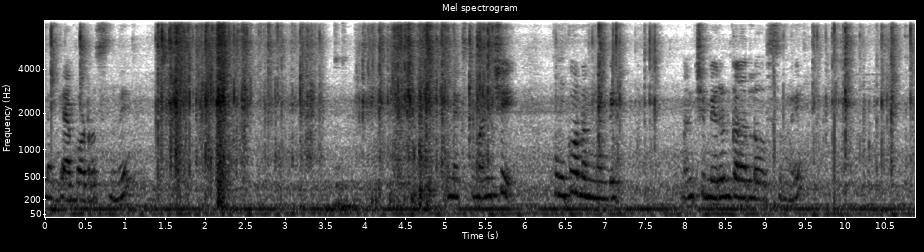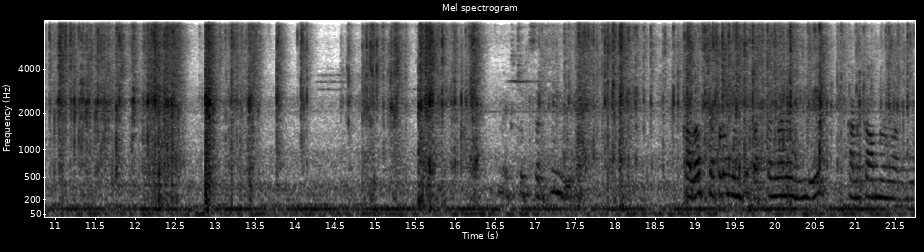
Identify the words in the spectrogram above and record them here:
ఇలా గ్యాప్ బార్డర్ వస్తుంది. నెక్స్ట్ మంచి కుంకుమ రంగు అండి. మంచి మెరూన్ కలర్లో వస్తుంది. నెక్స్ట్ వచ్చేసరికి ఇది. కలర్స్ చెప్పడం కొంచెం కష్టంగానే ఉంది. కనకాంబరం రంగు.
